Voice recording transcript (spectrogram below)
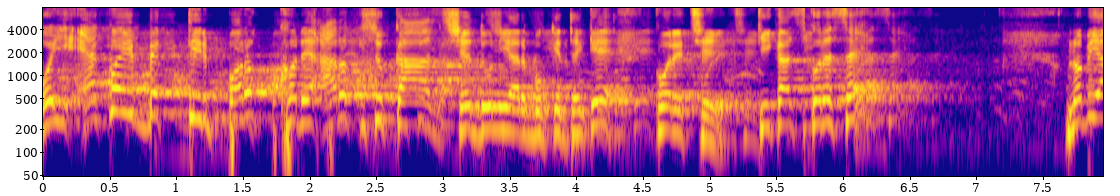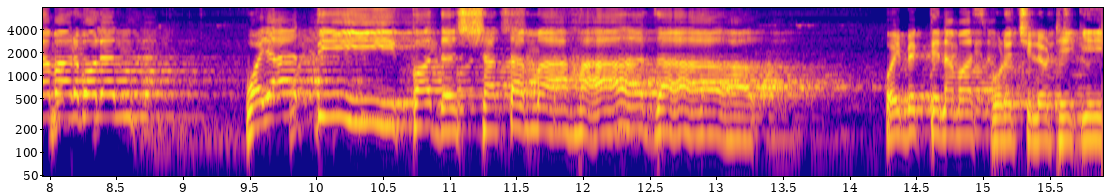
ওই একই ব্যক্তির পরক্ষণে আরও কিছু কাজ সে দুনিয়ার বুকে থেকে করেছে। কি কাজ করেছে? নবী আমার বলেন ওই ব্যক্তি নামাজ পড়েছিল ঠিকই,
